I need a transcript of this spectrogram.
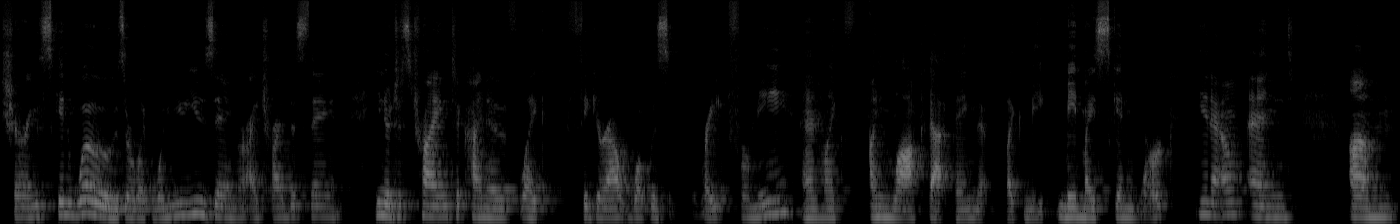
sharing skin woes or like what are you using? or i tried this thing and you know just trying to kind of like figure out what was right for me and like unlock that thing that like make, made my skin work you know? And um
